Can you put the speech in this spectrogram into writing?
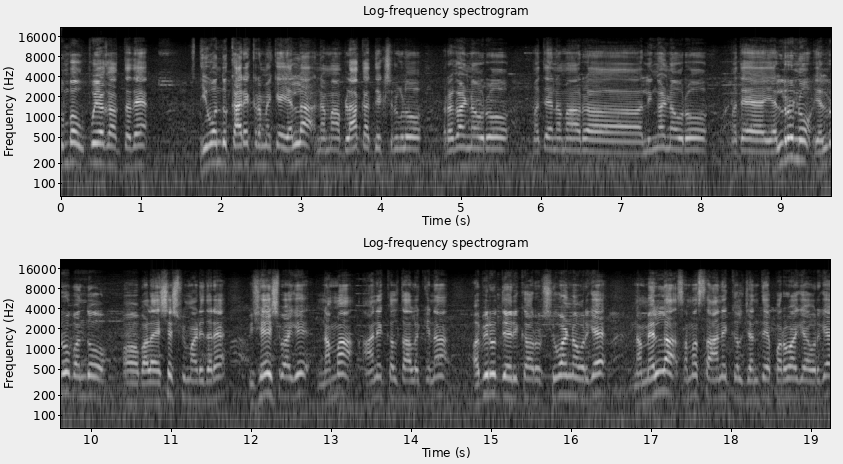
ತುಂಬ ಉಪಯೋಗ ಆಗ್ತದೆ. ಈ ಒಂದು ಕಾರ್ಯಕ್ರಮಕ್ಕೆ ಎಲ್ಲ ನಮ್ಮ ಬ್ಲಾಕ್ ಅಧ್ಯಕ್ಷರುಗಳು, ರಗಣ್ಣವರು, ಮತ್ತು ನಮ್ಮ ರ, ಲಿಂಗಣ್ಣವರು, ಮತ್ತು ಎಲ್ಲರೂ ಎಲ್ಲರೂ ಬಂದು ಭಾಳ ಯಶಸ್ವಿ ಮಾಡಿದ್ದಾರೆ. ವಿಶೇಷವಾಗಿ ನಮ್ಮ ಆನೇಕಲ್ ತಾಲೂಕಿನ ಅಭಿವೃದ್ಧಿ ಅಧಿಕಾರಿ ಶಿವಣ್ಣವ್ರಿಗೆ ನಮ್ಮೆಲ್ಲ ಸಮಸ್ತ ಆನೇಕಲ್ ಜನತೆಯ ಪರವಾಗಿ ಅವರಿಗೆ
